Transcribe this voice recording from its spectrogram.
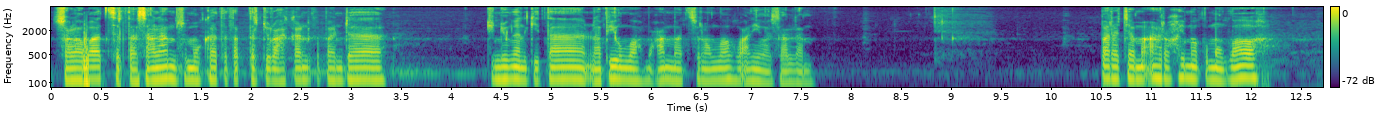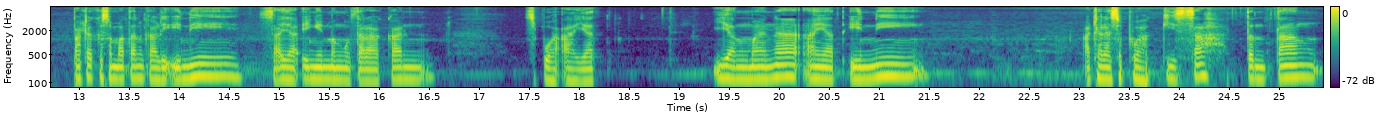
Salawat serta salam semoga tetap tercurahkan kepada junjungan kita Nabiullah Muhammad Sallallahu Alaihi Wasallam. Para jamaah rahimakumullah, pada kesempatan kali ini saya ingin mengutarakan sebuah ayat yang mana ayat ini adalah sebuah kisah tentang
